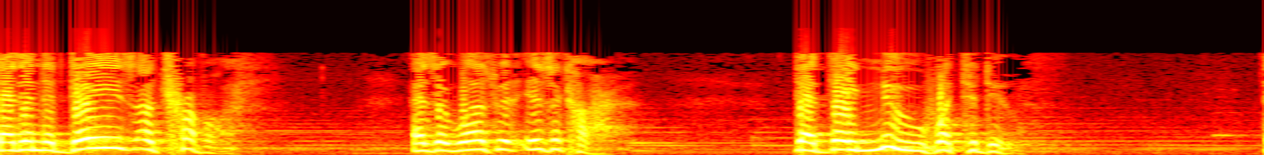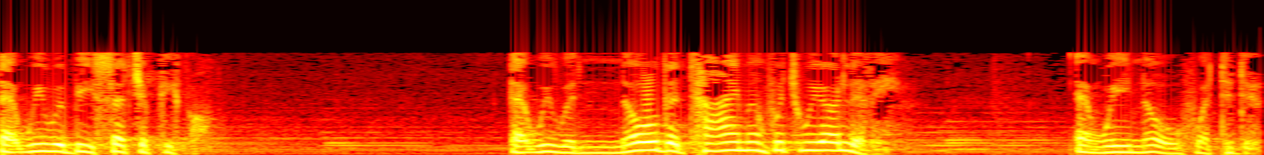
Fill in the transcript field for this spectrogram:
that in the days of trouble, as it was with Issachar, that they knew what to do, that we would be such a people, that we would know the time in which we are living, and we know what to do.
